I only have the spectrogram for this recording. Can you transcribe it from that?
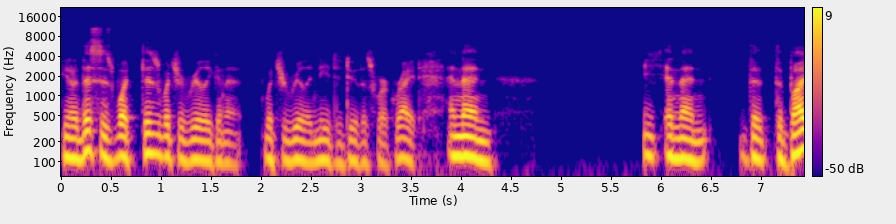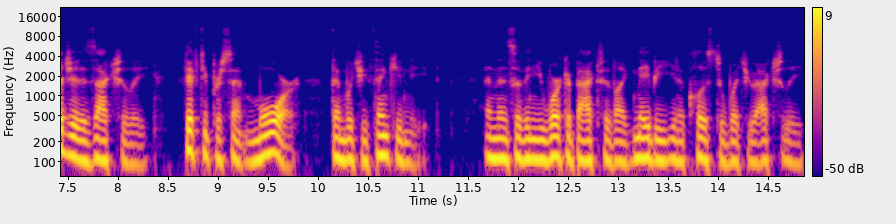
You know this is what this is what you're really gonna what you really need to do this work right. And then and then the the budget is actually 50% more than what you think you need. And then so then you work it back to like maybe you know close to what you actually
